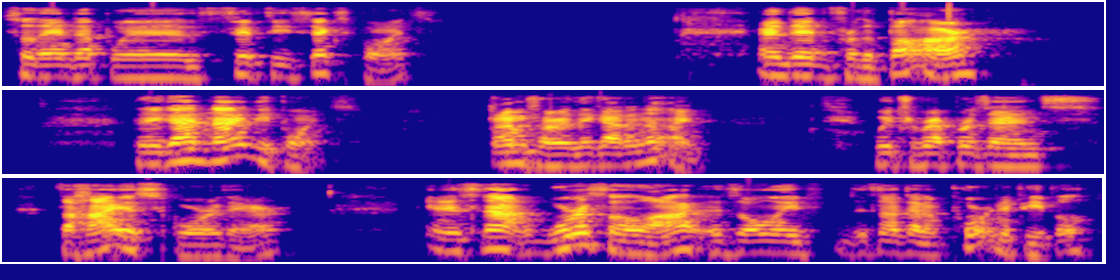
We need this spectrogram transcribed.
So they end up with 56 points. And then for the bar, they got 90 points. I'm sorry, they got a 9, which represents the highest score there. And it's not worth a lot. It's only it's not that important to people,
